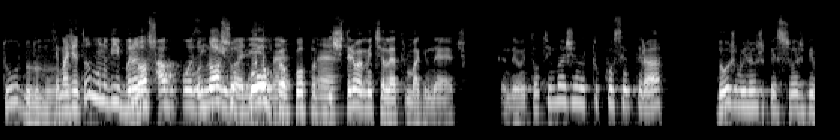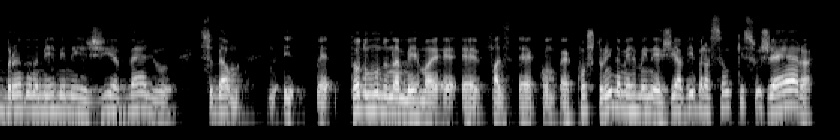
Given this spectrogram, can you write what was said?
Tudo no mundo. Você imagina todo mundo vibrando Nosso- algo o positivo nosso ali, corpo né? é um corpo É. extremamente eletromagnético, entendeu? Então tu imagina tu concentrar 2 milhões de pessoas vibrando na mesma energia, velho. Isso dá uma. é, todo mundo na mesma. É, é, faz- é, é, construindo a mesma energia, a vibração que isso gera.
